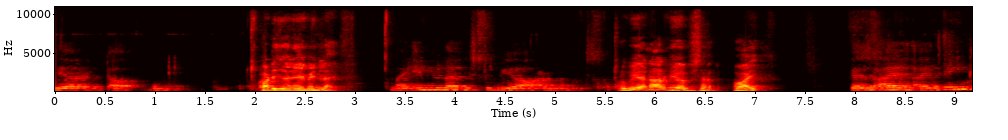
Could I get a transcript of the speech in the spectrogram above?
দেওয়ার একটা army officer why Because I, I think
